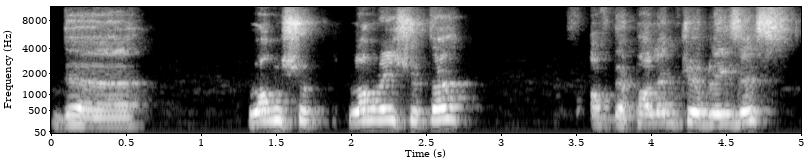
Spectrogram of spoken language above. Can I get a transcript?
the long shoot, long range shooter of the Portland Trailblazers.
